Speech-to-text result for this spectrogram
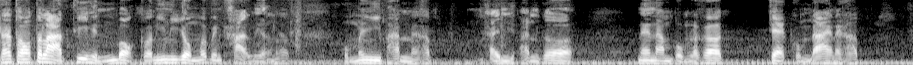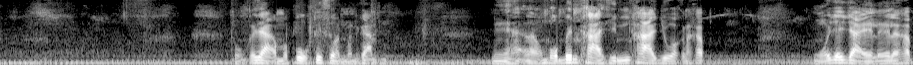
ถ้าท้องตลาดที่เห็นบอกตอนนี้นิยมว่าเป็นขาเหลืองนะครับ ผมไม่มีพันนะครับ ใครมีพันก็แนะนำผมแล้วก็แจกผมได้นะครับ ผมก็อยากามาปลูกที่สวนเหมือนกัน นี่ฮะของผมเป็นข่าหินข่าหยวกนะครับ หัวใหญ่ๆเลยแหละครับ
